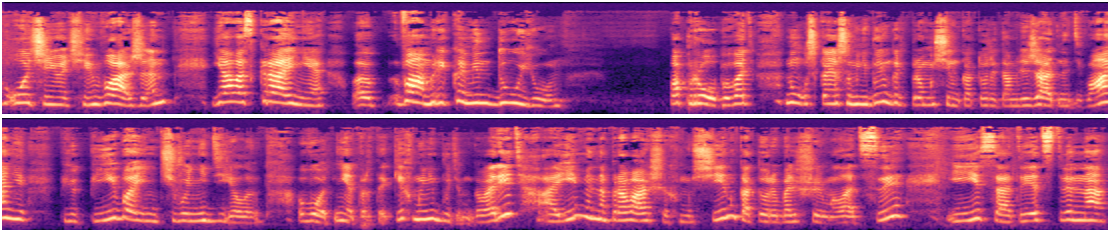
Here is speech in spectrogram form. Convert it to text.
очень-очень важен. Я вас крайне э, вам рекомендую попробовать. Ну уж, конечно, мы не будем говорить про мужчин, которые там лежат на диване, пьют пиво и ничего не делают. Вот, нет, про таких мы не будем говорить, а именно про ваших мужчин, которые большие молодцы и, соответственно,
